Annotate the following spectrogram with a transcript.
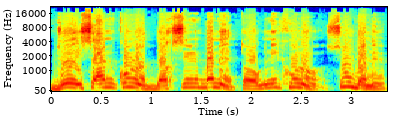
જો ઈશાન ખૂણો દક્ષિણ બને તો અગ્નિ ખૂણો શું બને?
